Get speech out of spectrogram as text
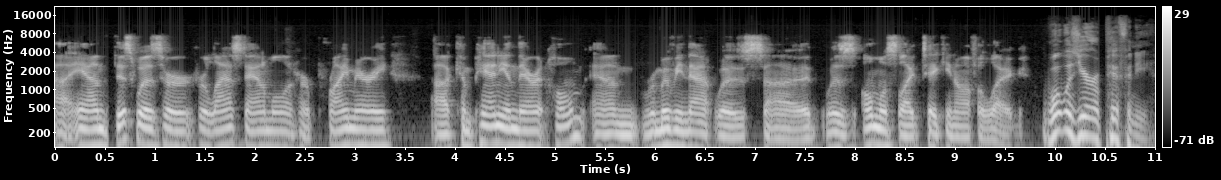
Uh, and this was her, her last animal and her primary uh, companion there at home, and removing that was uh, was almost like taking off a leg. What was your epiphany?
